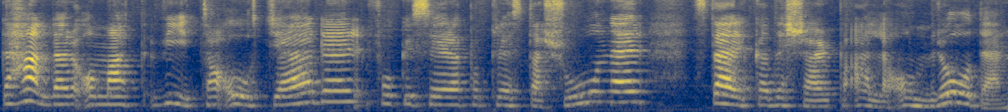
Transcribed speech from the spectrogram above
Det handlar om att vidta åtgärder, fokusera på prestationer, stärka dig själv på alla områden.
